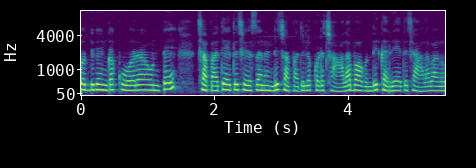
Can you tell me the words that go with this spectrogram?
కొద్దిగా ఇంకా కూర ఉంటే చపాతీ అయితే చేశానండి. చపాతీలో కూడా చాలా బాగుంది. కర్రీ అయితే చాలా బాగా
